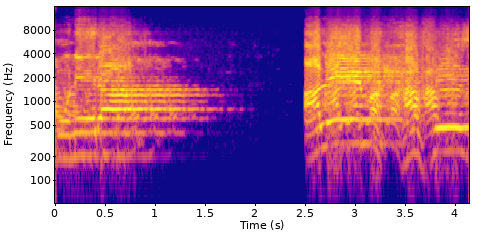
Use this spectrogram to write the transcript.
বোনেরা, আলেম, হাফেজ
